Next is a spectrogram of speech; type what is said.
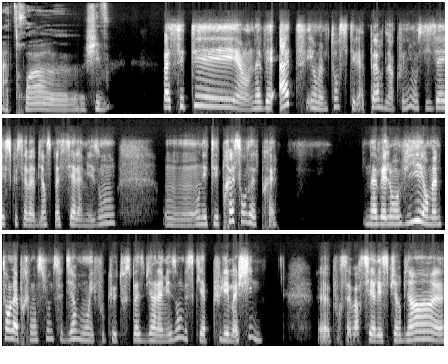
à trois chez vous? Bah, c'était, on avait hâte et en même temps, c'était la peur de l'inconnu. On se disait, est-ce que ça va bien se passer à la maison? On, on était prêt sans être prêt on avait l'envie et en même temps l'appréhension de se dire bon, il faut que tout se passe bien à la maison parce qu'il n'y a plus les machines euh, pour savoir si elle respire bien. Euh,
